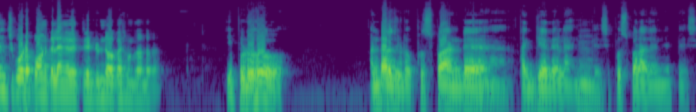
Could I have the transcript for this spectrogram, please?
నుంచి కూడా పవన్ కళ్యాణ్ గారికి థ్రెడ్ ఉండే అవకాశం ఉంటుందంటారా ఇప్పుడు అంటారు చూడు పుష్ప అంటే తగ్గేదేలే అని చెప్పేసి పుష్పరాజ్ అని చెప్పేసి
